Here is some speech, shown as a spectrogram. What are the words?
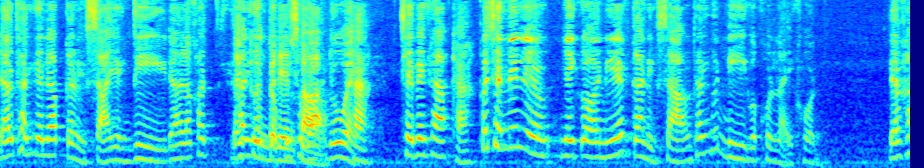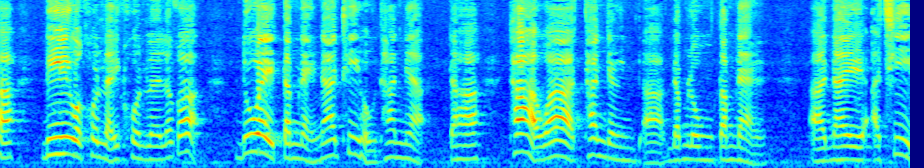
แล้วท่านก็ได้รับการศึกษาอย่างดีนะแล้วก็ได้ท่านทุก็นจไปบเรียนวิศวะต่อด้วย ค่ะ ใช่ไหมคะ ค่ะ เพราะฉะนั้นในในกรณีการศึกษาของท่านก็ดีกว่าคนหลายคนนะคะ ดีกว่าคนหลายคนเลย แล้วก็ด้วยตำแหน่งหน้าที่ของท่านเนี่ยนะคะถ้าหากว่าท่านยังอ่าดำรงตำแหน่งอ่าในอาชีพ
